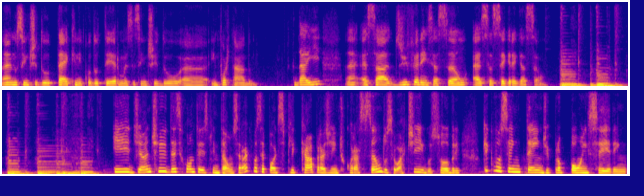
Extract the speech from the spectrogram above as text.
né, no sentido técnico do termo, esse sentido uh, importado. Daí né, essa diferenciação, essa segregação. E diante desse contexto, então, será que você pode explicar para a gente o coração do seu artigo sobre o que, que você entende propõe serem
